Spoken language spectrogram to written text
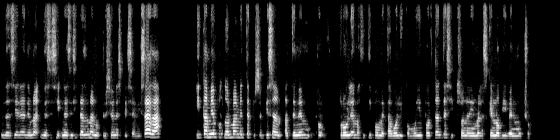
necesita de, una, necesita de una nutrición especializada y también pues normalmente pues empiezan a tener problemas de tipo metabólico muy importantes y son animales que no viven mucho.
